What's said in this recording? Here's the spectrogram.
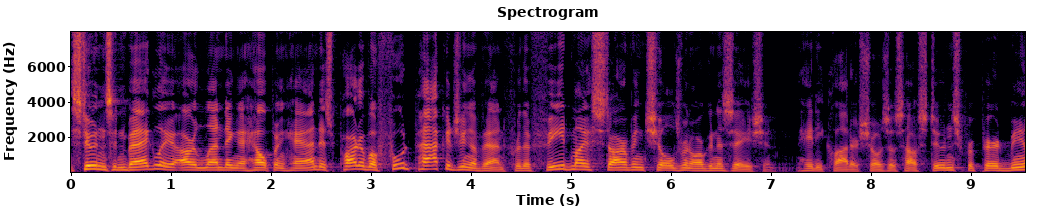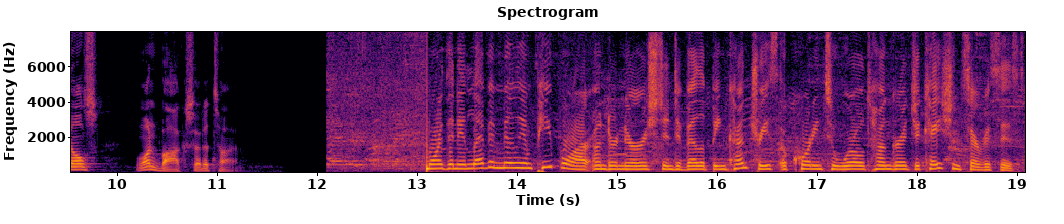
Students in Bagley are lending a helping hand as part of a food packaging event for the Feed My Starving Children organization. Haiti Clotter shows us how students prepared meals one box at a time. More than 11 million people are undernourished in developing countries, according to World Hunger Education Services.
